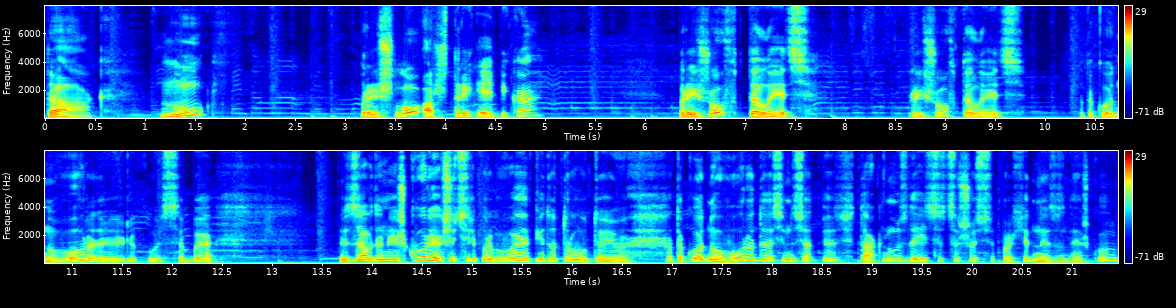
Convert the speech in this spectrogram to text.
Так. Ну. Прийшло аж три епіка. Прийшов телець. Прийшов телець. Атакує одного ворога, лікує себе від завданої шкури, якщо ціль перебуває під отрутою. Атакує одного ворога 75. Так, ну здається, це щось прохідне. Зазнає школи,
